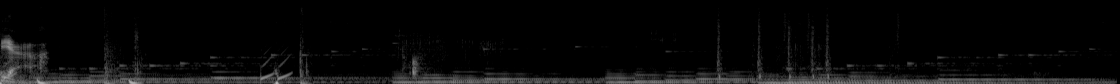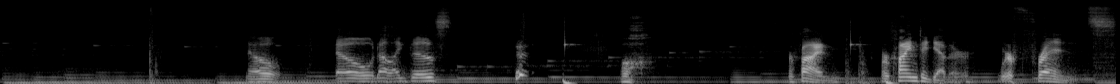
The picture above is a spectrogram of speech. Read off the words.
Yeah. No. No, not like this. oh. We're fine. We're fine together. We're friends.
